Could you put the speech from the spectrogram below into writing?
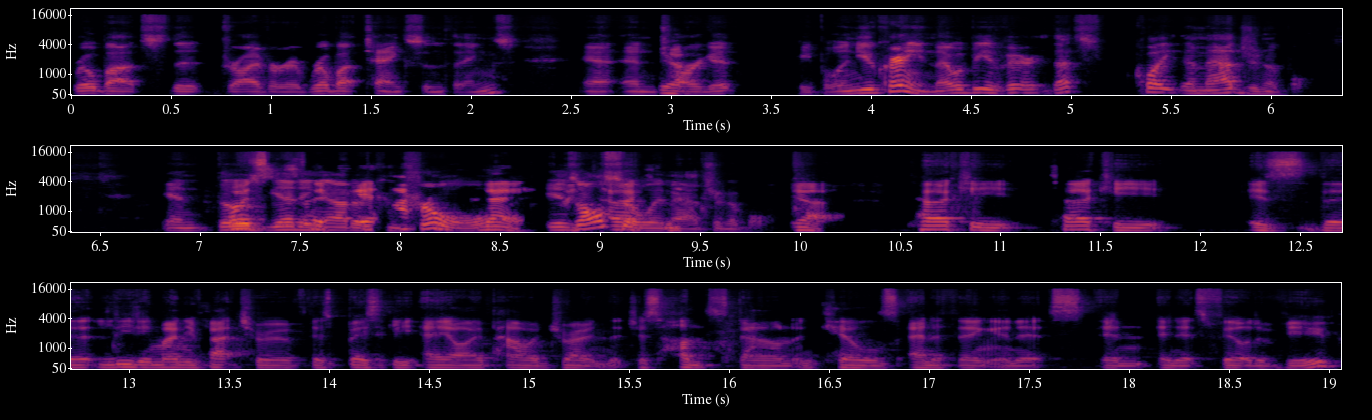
robots that drive or robot tanks and things and, and yeah. target people in Ukraine. That would be a very, that's quite imaginable. And those oh, getting out of control is also imaginable. Yeah. Turkey, Turkey is the leading manufacturer of this basically AI powered drone that just hunts down and kills anything in its in in its field of view.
